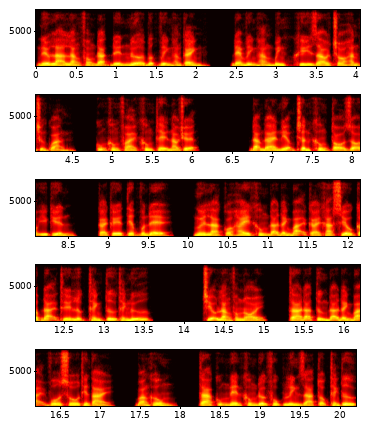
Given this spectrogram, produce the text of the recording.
nếu là Lăng Phong đạt đến nửa bước vĩnh hằng cảnh, đem vĩnh hằng binh khí giao cho hắn trưởng quản, cũng không phải không thể nào chuyện. Đạm đài niệm trần không tỏ rõ ý kiến, cái kế tiếp vấn đề, ngươi là có hay không đã đánh bại cái khác siêu cấp đại thế lực thánh tử thánh nữ. Triệu Lăng Phong nói, ta đã từng đã đánh bại vô số thiên tài, bằng không, ta cũng nên không được phục linh gia tộc thánh tử.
